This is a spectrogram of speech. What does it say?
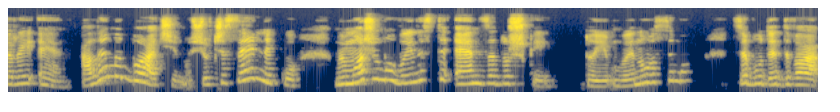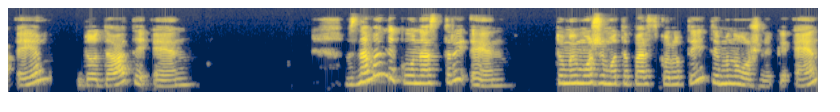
3n. Але ми бачимо, що в чисельнику ми можемо винести n за дужки, то і виносимо це буде 2m додати n. В знаменнику у нас 3n, то ми можемо тепер скоротити множники n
